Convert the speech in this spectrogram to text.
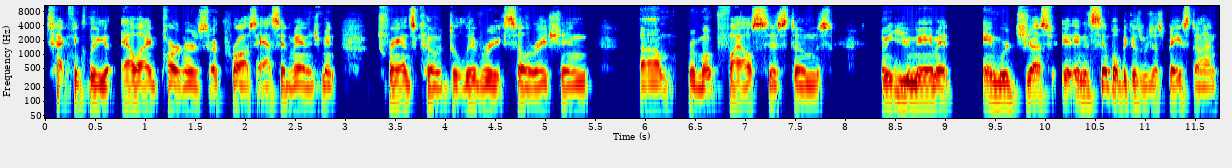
technically allied partners across asset management, transcode, delivery, acceleration, um, remote file systems. I mean, you name it and we're just and it's simple because we're just based on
